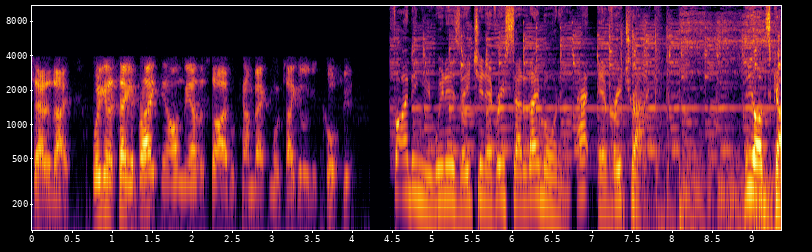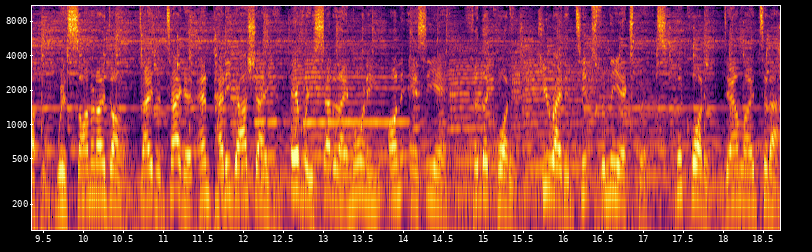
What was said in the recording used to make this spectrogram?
Saturday. We're going to take a break, and on the other side, we'll come back and we'll take a look at Caulfield. Finding you winners each and every Saturday morning at every track. The Odds Couple with Simon O'Donnell, David Taggart, and Paddy Garshagen every Saturday morning on SEN for The Quaddy. Curated tips from the experts. The Quaddy. Download today.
